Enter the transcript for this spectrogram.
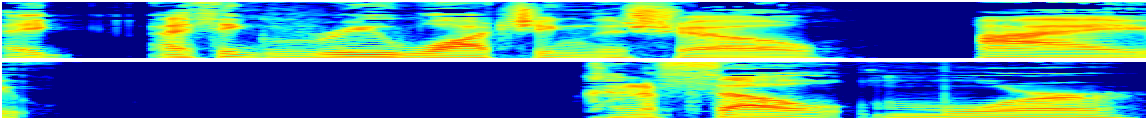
I I think rewatching the show, I kind of felt more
